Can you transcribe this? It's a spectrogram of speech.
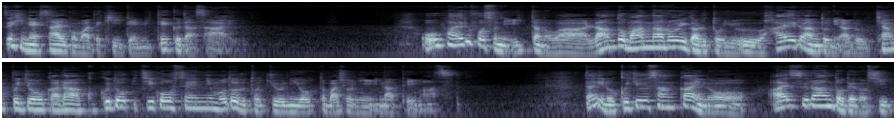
ぜひね、最後まで聞いてみてください。オーファイルフォスに行ったのは、ランドマンナロイガルというハイランドにあるキャンプ場から国道1号線に戻る途中に寄った場所になっています。第63回のアイスランドでの失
